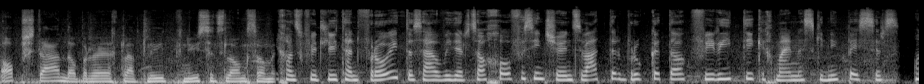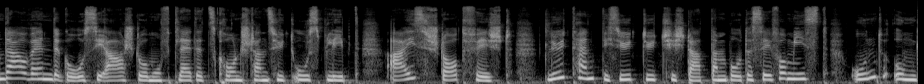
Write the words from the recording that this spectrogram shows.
Abstand, aber äh, ich glaube, die Leute geniessen es langsam. Ich habe das Gefühl, die Leute haben Freude, dass auch wieder die Sachen offen sind. Schönes Wetter, Brückentag, Freitag. Ich meine, es gibt nichts Besseres. Und auch wenn der große Ansturm auf die Läden zu Konstanz heute ausbleibt, eins steht fest. Die Leute haben die süddeutsche Stadt am Bodensee vermisst und umgekehrt.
